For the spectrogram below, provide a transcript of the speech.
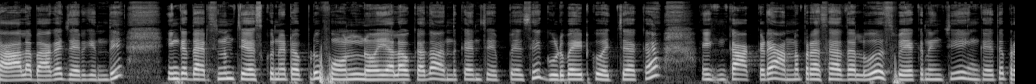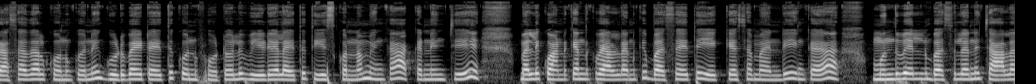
చాలా బాగా జరిగింది. ఇంకా దర్శనం చేసుకునేటప్పుడు ఫోన్లు నోయలవు కదా అందుకని చెప్పేసి గుడి బయటకు వచ్చాక ఇంకా అక్కడే అన్న ప్రసాదాలు స్వీకరించి ఇంకైతే ప్రసాదాలు కొనుక్కొని గుడి బయట అయితే కొన్ని ఫోటోలు వీడియోలు అయితే తీసుకున్నాం. ఇంకా అక్కడి నుంచి మళ్ళీ కొండ కిందకి వెళ్ళడానికి బస్సు అయితే ఎక్కేసామండి. ఇంకా ముందు వెళ్ళిన బస్సులన్నీ చాలా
